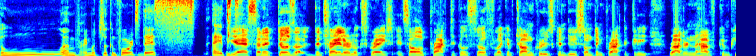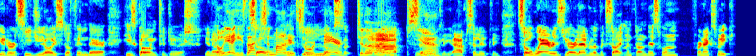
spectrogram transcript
Oh, I'm very much looking forward to this. It's, Yes, and it does. Uh, the trailer looks great. It's all practical stuff. Like if Tom Cruise can do something practically rather than have computer CGI stuff in there, he's going to do it. You know. Oh, yeah, he's action man it extraordinaire. looks- Do you know what I mean? Absolutely, absolutely. So, where is your level of excitement on this one for next week?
